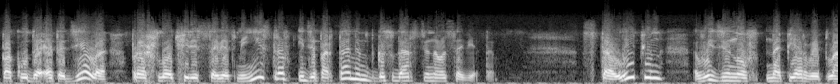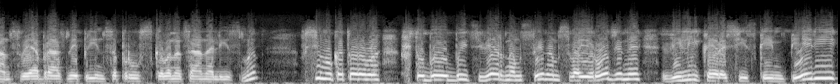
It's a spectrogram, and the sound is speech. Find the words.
покуда это дело прошло через Совет Министров и Департамент Государственного Совета. Столыпин, выдвинув на первый план своеобразный принцип русского национализма, в силу которого, чтобы быть верным сыном своей родины, Великой Российской империи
